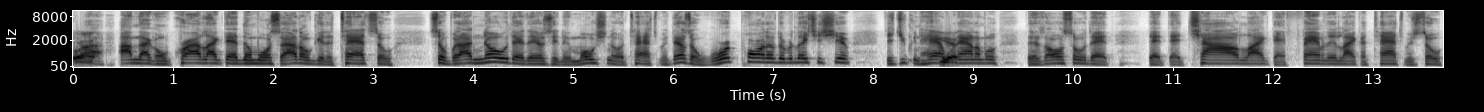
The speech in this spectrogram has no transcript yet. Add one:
right. I, I'm not gonna cry like that no more. So I don't get attached. So so, but I know that there's an emotional attachment. There's a work part of the relationship that you can have with animals. There's also that that that childlike, that family like attachment. So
